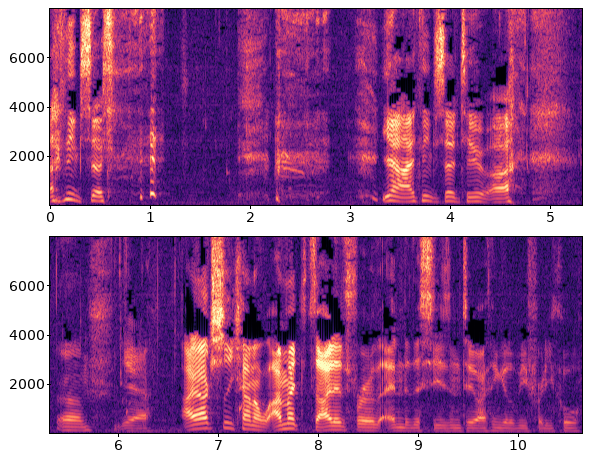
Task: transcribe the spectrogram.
I think so. yeah, I think so too. Uh, um, yeah, I actually kind of I'm excited for the end of the season too. I think it'll be pretty cool.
